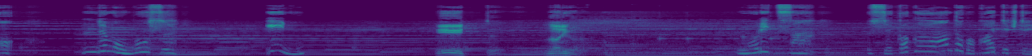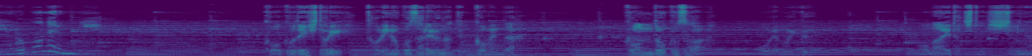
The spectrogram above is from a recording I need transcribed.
あ、でもボス、いいの？いいって、何が？モリッツさん、せっかくあんたが帰ってきて喜んでるのに。ここで一人取り残されるなんてごめんだ。今度こそは、俺も行く。お前たちと一緒にな。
